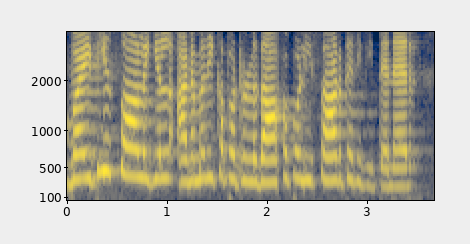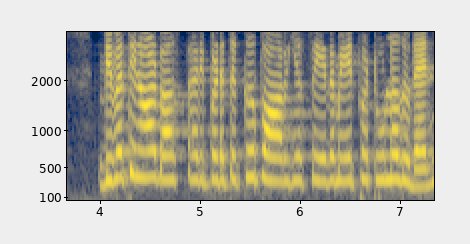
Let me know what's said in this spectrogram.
வைத்தியசாலையில் அனுமதிக்கப்பட்டுள்ளதாக போலீசார் தெரிவித்தனர். விபத்தினால் பஸ் தரிப்பிடத்துக்கு பாரிய சேதம் ஏற்பட்டுள்ளதுடன்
